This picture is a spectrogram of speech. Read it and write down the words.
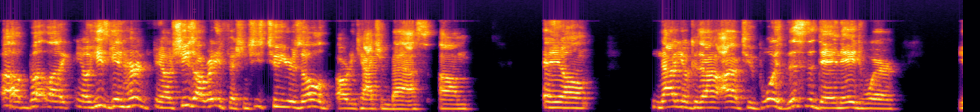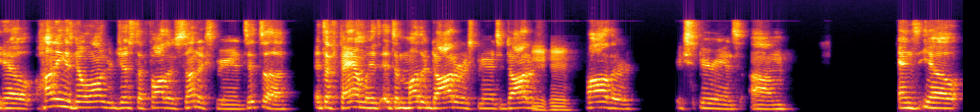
Uh, but like you know, he's getting hurt. You know, she's already fishing. She's two years old, already catching bass. Um, and you know, now you know because I, I have two boys. This is the day and age where you know hunting is no longer just a father son experience. It's a it's a family. It's, it's a mother daughter experience. A daughter mm-hmm. father experience. Um, and you know,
